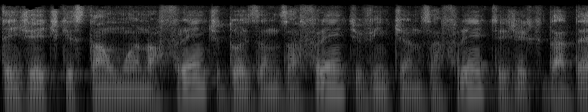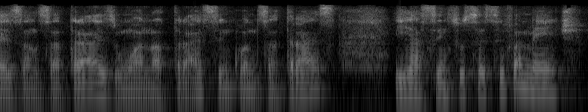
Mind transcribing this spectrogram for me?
Tem gente que está um ano à frente, dois anos à frente, vinte anos à frente, tem gente que dá dez anos atrás, um ano atrás, cinco anos atrás, e assim sucessivamente.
